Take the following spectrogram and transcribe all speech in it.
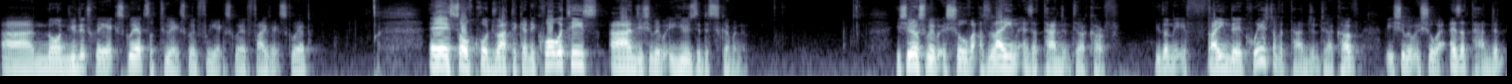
a non-unitary x squared, so 2x squared, 3x squared, 5x squared. Uh, solve quadratic inequalities, and you should be able to use the discriminant. You should also be able to show that a line is a tangent to a curve. You don't need to find the equation of a tangent to a curve, but you should be able to show it is a tangent.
